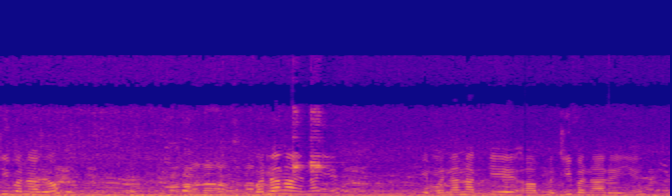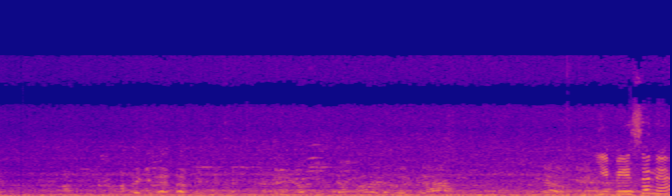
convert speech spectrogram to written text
सब्जी बना रहे हो बनाना है ना ये ये बनाना के भजी बना रही है ये बेसन है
